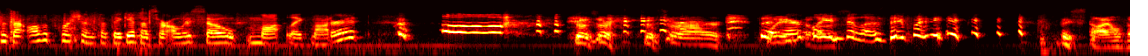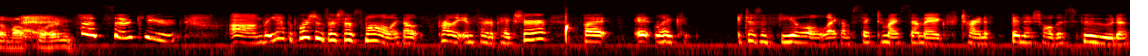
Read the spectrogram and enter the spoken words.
was that all the portions that they give us are always so mo like moderate. Those are those are our the plane airplane pillows. pillows they put here. They styled them up for him. That's so cute. Um, but yeah, the portions are so small. Like I'll probably insert a picture, but it like it doesn't feel like I'm sick to my stomach trying to finish all this food. Yeah.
